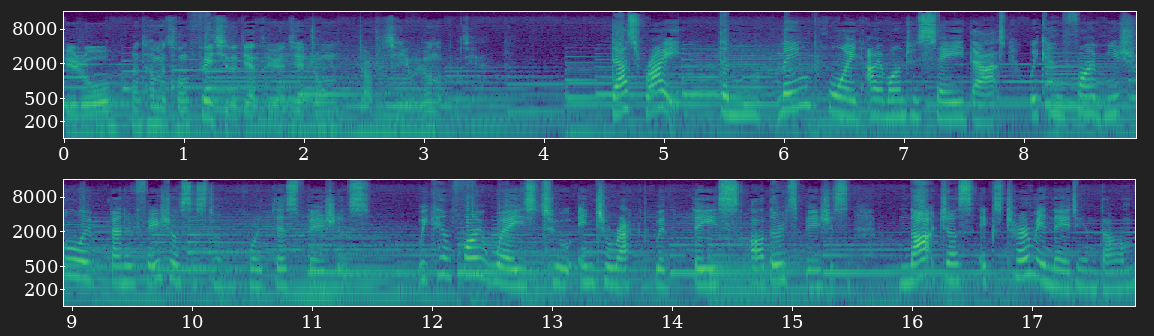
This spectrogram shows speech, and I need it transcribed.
比如让它们从废弃的电子元件中找出些有用的部件。 That's right. The main point I want to say that we can find mutually beneficial system for this species. We can find ways to interact with these other species, not just exterminating them,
